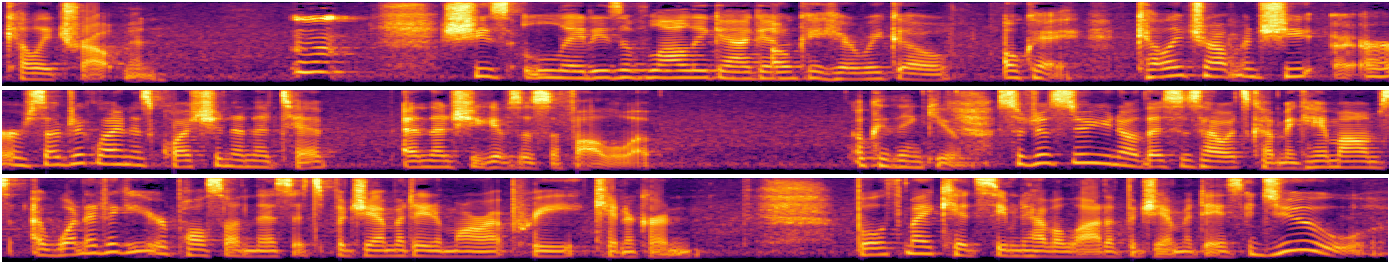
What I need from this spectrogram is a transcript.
Kelly Troutman. She's Ladies of Lollygagging. okay. Here we go. Okay, Kelly Troutman. She her, her subject line is question and a tip, and then she gives us a follow up. Okay, thank you. So just so you know, this is how it's coming. Hey, moms, I wanted to get your pulse on this. It's pajama day tomorrow at pre kindergarten. Both my kids seem to have a lot of pajama days. Do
